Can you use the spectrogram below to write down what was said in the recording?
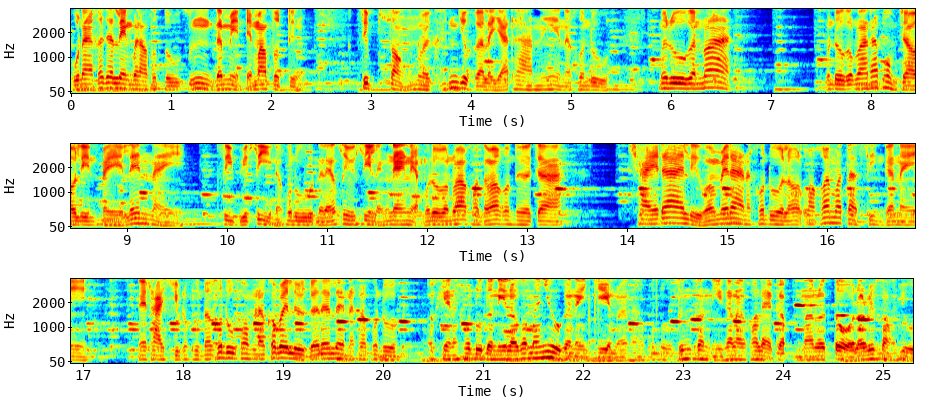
คู่นาก็จะเล็งไปทางศัตรูซึ่งดาเมจได้มากสุดถึง 12 หน่วยขึ้นอยู่กับระยะทางนี่นะคนดู มาดูกันว่ามาดูกันว่าถ้าผมจะเอาลินไปเล่นใน 4v4 นะคนดูในแรง 4v4 แรงแดงเนี่ยมาดูกันว่าความสามารถของเธอจะ ใช้ได้หรือว่าไม่ได้นะคนดูแล้วเราค่อยมาตัดสินกันในในท้ายคลิปนะคุณถ้าคนดูพร้อมแล้วก็ไปลุยกันได้เลยนะครับคนดูโอเคนะคนดูตอนนี้เราก็มาอยู่กันในเกมแล้วนะครับคนดูซึ่งตอนนี้กำลังคอลแลบกับนารูโตะรอบที่สองอยู่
